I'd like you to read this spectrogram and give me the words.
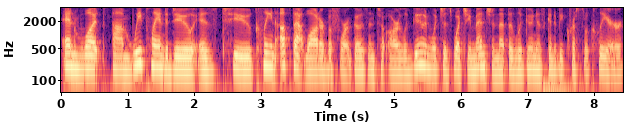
And what um, we plan to do is to clean up that water before it goes into our lagoon, which is what you mentioned that the lagoon is going to be crystal clear.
